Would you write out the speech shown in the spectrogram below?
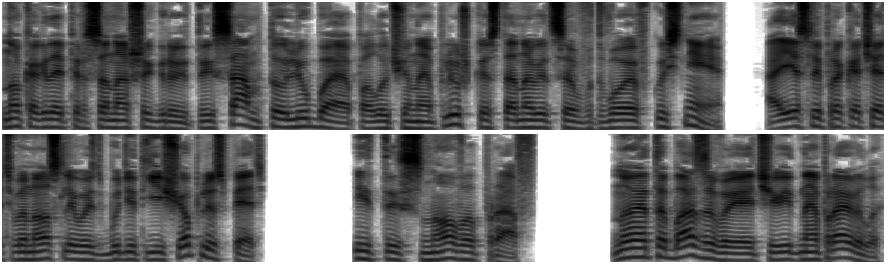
Но когда персонаж игры ты сам, то любая полученная плюшка становится вдвое вкуснее. А если прокачать выносливость, будет еще плюс 5? И ты снова прав. Но это базовое и очевидное правило.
